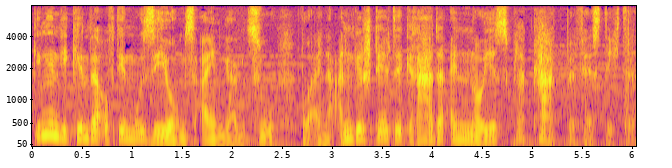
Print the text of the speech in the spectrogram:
gingen die Kinder auf den Museumseingang zu, wo eine Angestellte gerade ein neues Plakat befestigte.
